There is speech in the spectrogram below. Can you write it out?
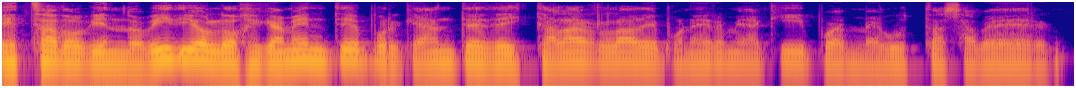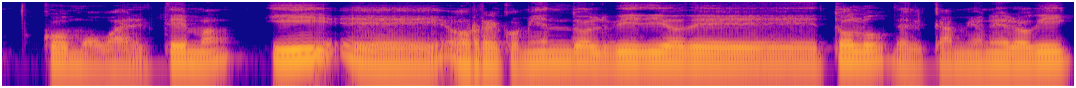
He estado viendo vídeos, lógicamente, porque antes de instalarla, de ponerme aquí, pues me gusta saber cómo va el tema. Y eh, os recomiendo el vídeo de Tolo, del camionero geek,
